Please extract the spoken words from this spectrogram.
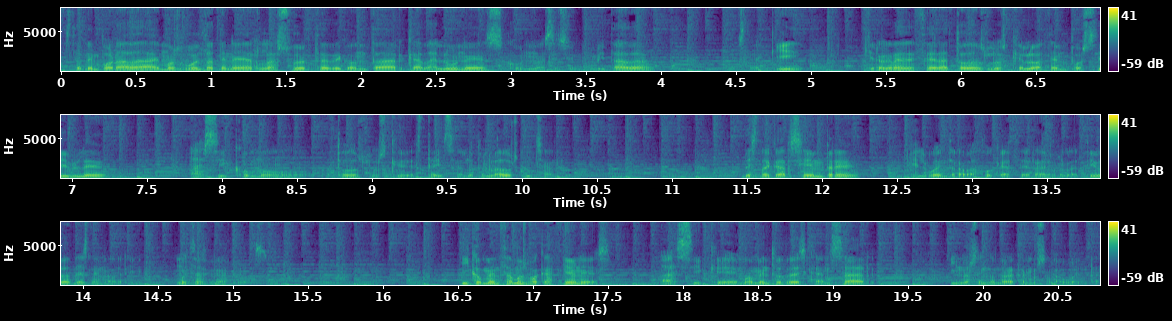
Esta temporada hemos vuelto a tener la suerte de contar cada lunes con una sesión invitada. Desde aquí quiero agradecer a todos los que lo hacen posible, así como a todos los que estáis al otro lado escuchando. Destacar siempre el buen trabajo que hace Radio Relativa desde Madrid. Muchas gracias. Y comenzamos vacaciones, así que momento de descansar y nos encontraremos a la vuelta.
